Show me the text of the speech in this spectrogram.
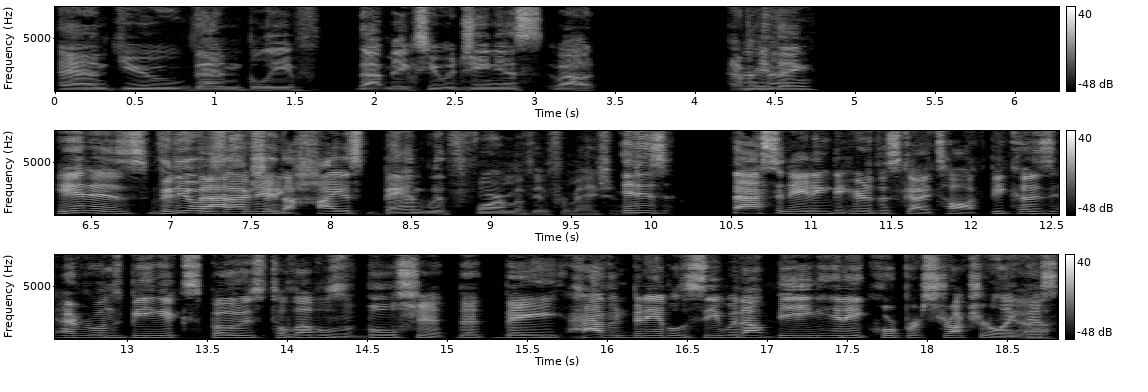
and you then believe that makes you a genius about Uh-huh. everything. It is Video is actually the highest bandwidth form of information. It is fascinating to hear this guy talk because everyone's being exposed to levels of bullshit that they haven't been able to see without being in a corporate structure like Yeah. this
